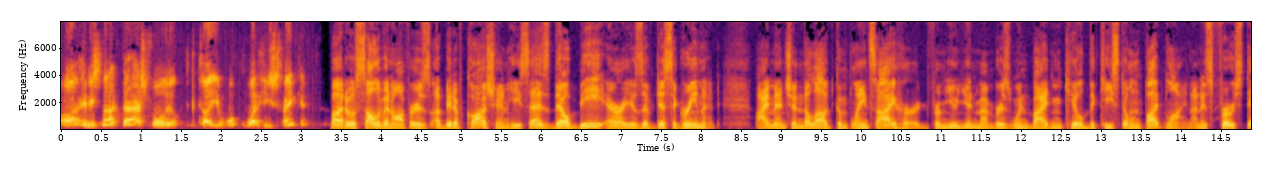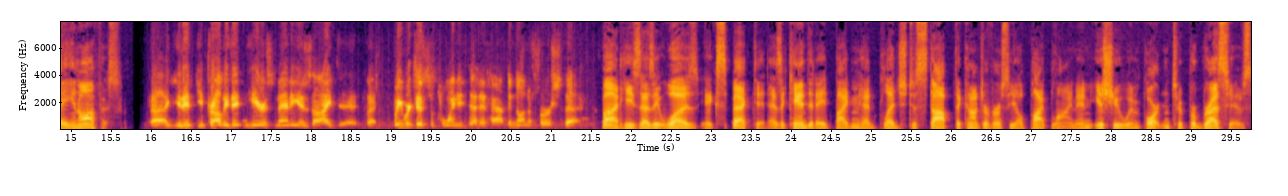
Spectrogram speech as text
Uh, and he's not bashful. He'll tell you what he's thinking. But O'Sullivan offers a bit of caution. He says there'll be areas of disagreement. I mentioned the loud complaints I heard from union members when Biden killed the Keystone Pipeline on his first day in office. Uh, you, did, you probably didn't hear as many as I did, but we were disappointed that it happened on the first day. But he says it was expected. As a candidate, Biden had pledged to stop the controversial pipeline, an issue important to progressives.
